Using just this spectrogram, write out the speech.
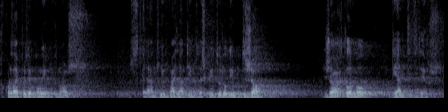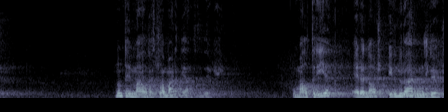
Recordai, por exemplo, um livro que nós, se calhar nos livros mais antigos da Escritura, o livro de Jó. Jó reclamou diante de Deus. Não tem mal reclamar diante de Deus. O mal teria era nós ignorarmos Deus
